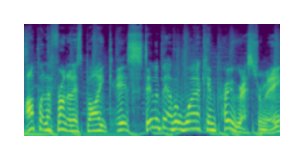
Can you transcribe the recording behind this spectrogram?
Up at the front of this bike, it's still a bit of a work in progress for me.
